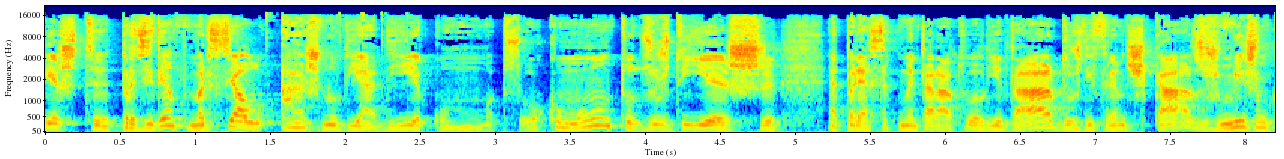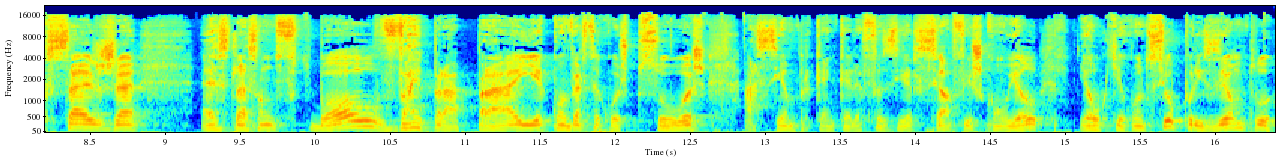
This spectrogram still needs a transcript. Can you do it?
Este presidente Marcelo age no dia a dia como uma pessoa comum, todos os dias aparece a comentar a atualidade, os diferentes casos, mesmo que seja a seleção de futebol, vai para a praia, conversa com as pessoas, há sempre quem queira fazer selfies com ele. É o que aconteceu, por exemplo,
